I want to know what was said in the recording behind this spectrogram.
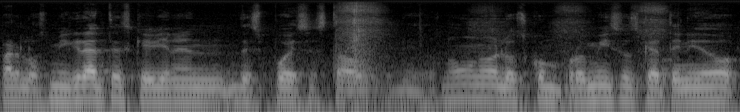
para los migrantes que vienen después de Estados Unidos. Uno de los compromisos que ha tenido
